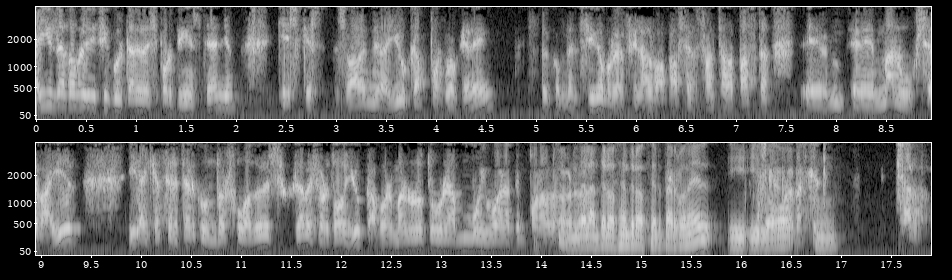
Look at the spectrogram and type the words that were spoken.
hay una doble dificultad en el Sporting este año, que es que se va a vender a Yuca por lo que den, estoy convencido, porque al final va a hacer falta la pasta. Eh, eh, Manu se va a ir y hay que acertar con dos jugadores clave, sobre todo Yuka. Bueno, Manu no tuvo una muy buena temporada. un delantero centro acertar con él y, y luego. Mm. Claro,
